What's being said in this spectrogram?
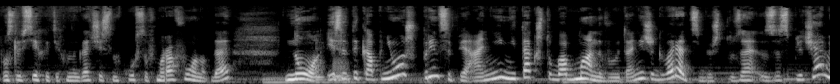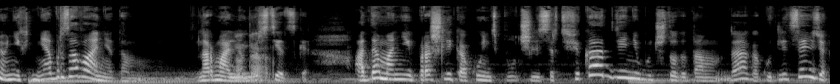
после всех этих многочисленных курсов, марафонов, да. Но если ты копнешь, в принципе, они не так, чтобы обманывают, они же говорят тебе, что за, за с плечами у них не образование там нормальное, ну, университетское. Да. А там они прошли какой-нибудь, получили сертификат где-нибудь, что-то там, да, какую-то лицензию.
